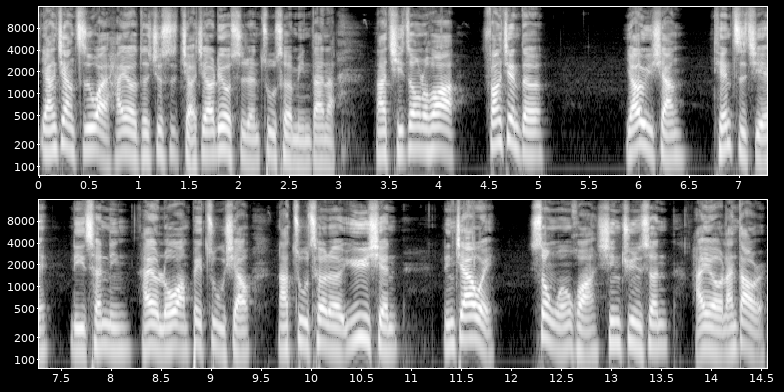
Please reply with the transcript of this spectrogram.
杨将之外，还有的就是缴交六十人注册名单了。那其中的话，方建德、姚宇翔、田子杰、李成林，还有罗王被注销。那注册了于玉贤、林家伟、宋文华、辛俊生，还有兰道尔。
